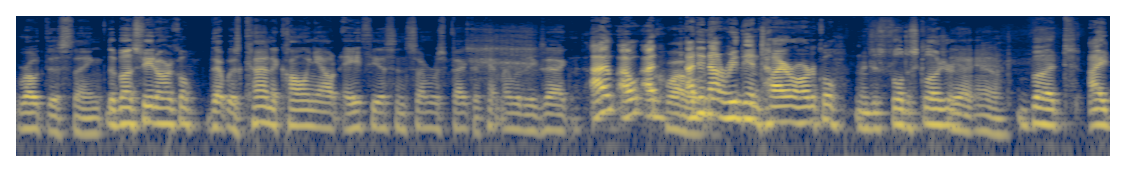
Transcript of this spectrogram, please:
wrote this thing, the BuzzFeed article. that was kind of calling out atheists in some respect? I can't remember the exact. I I, I, Quote. I did not read the entire article. I mean, just full disclosure. Yeah, yeah. but I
